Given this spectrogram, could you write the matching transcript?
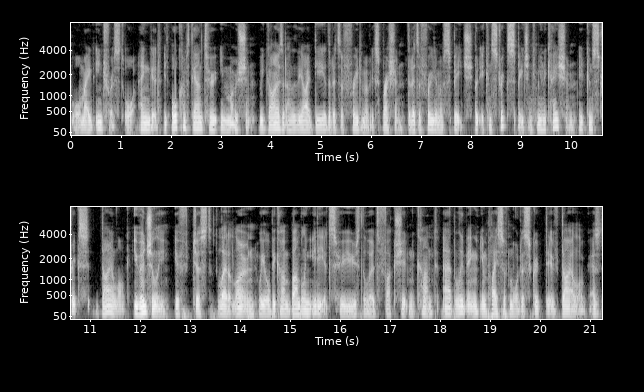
or made interest or angered. It all comes down to emotion. We guise it under the idea that it's a freedom of expression, that it's a freedom of speech, but it constricts speech and communication. It constricts dialogue. Eventually, if just let alone, we all become bumbling idiots who use the words fuck, shit, and cunt ad libbing in place of more descriptive dialogue, as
